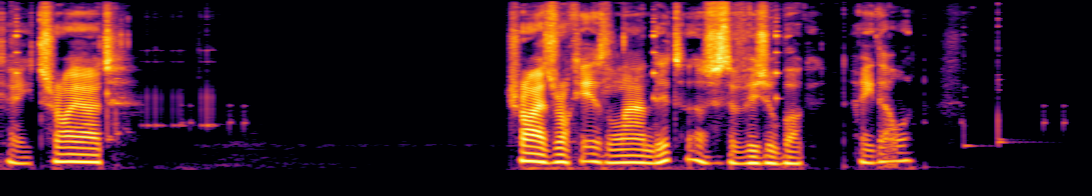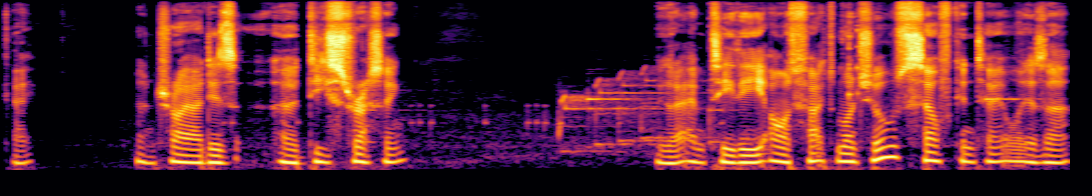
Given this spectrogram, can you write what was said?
Okay, Triad. Triad's rocket is landed. That's just a visual bug. Hate that one. Okay. And Triad is uh, de-stressing. We've got to empty the artifact modules. Self-contained, what is that?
